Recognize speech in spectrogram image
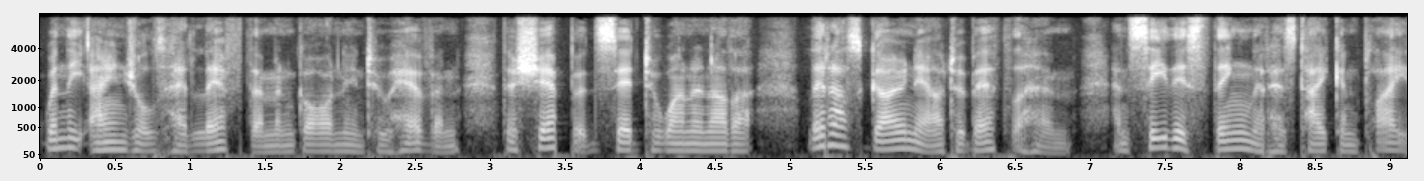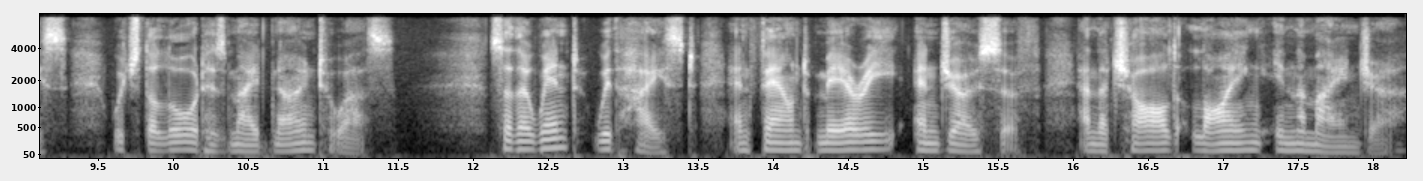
When the angels had left them and gone into heaven, the shepherds said to one another, Let us go now to Bethlehem, and see this thing that has taken place, which the Lord has made known to us. So they went with haste, and found Mary and Joseph, and the child lying in the manger.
